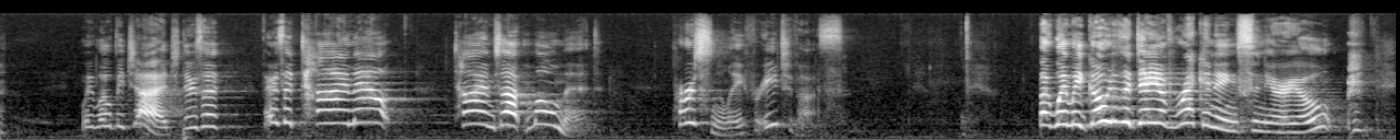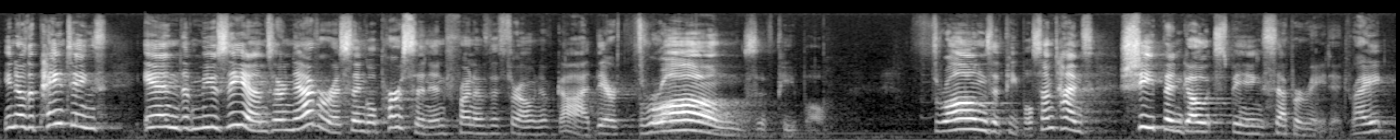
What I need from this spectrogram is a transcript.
we will be judged. There's a there's a time out, time's up moment, personally, for each of us. But when we go to the day of reckoning scenario, you know, the paintings in the museums are never a single person in front of the throne of God. They're throngs of people. Throngs of people. Sometimes sheep and goats being separated, right?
